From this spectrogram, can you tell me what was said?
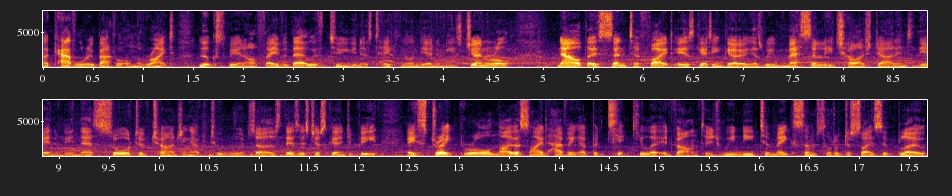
A cavalry battle on the right looks to be in our favour there, with two units taking on the enemy's general. Now the centre fight is getting going as we messily charge down into the enemy and they're sort of charging up towards us. This is just going to be a straight brawl, neither side having a particular advantage. We need to make some sort of decisive blow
